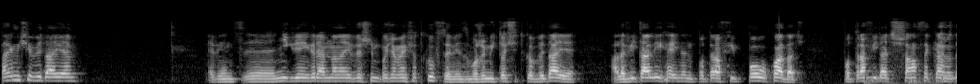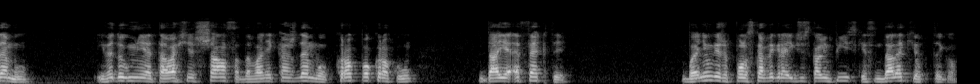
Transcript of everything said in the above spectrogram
Tak mi się wydaje. E, Więc e, nigdy nie grałem na najwyższym poziomie w siatkówce, więc może mi to się tylko wydaje. ale Witali Heinen potrafi poukładać, potrafi dać szansę każdemu. I według mnie ta właśnie szansa, dawanie każdemu krok po kroku daje efekty. Bo ja nie mówię, że Polska wygra Igrzyska Olimpijskie, jestem daleki od tego.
